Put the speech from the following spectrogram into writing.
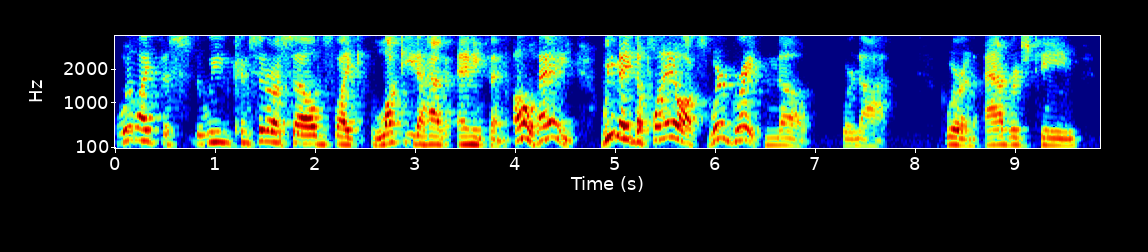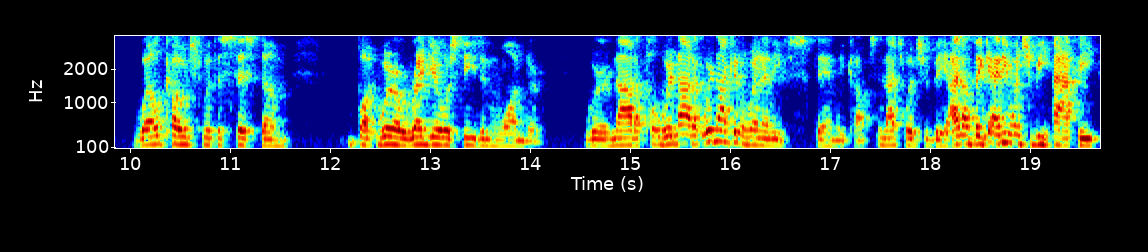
we're like this we consider ourselves like lucky to have anything oh hey we made the playoffs we're great no we're not we're an average team well coached with the system but we're a regular season wonder we're not a we're not a, we're not going to win any stanley cups and that's what should be i don't think anyone should be happy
